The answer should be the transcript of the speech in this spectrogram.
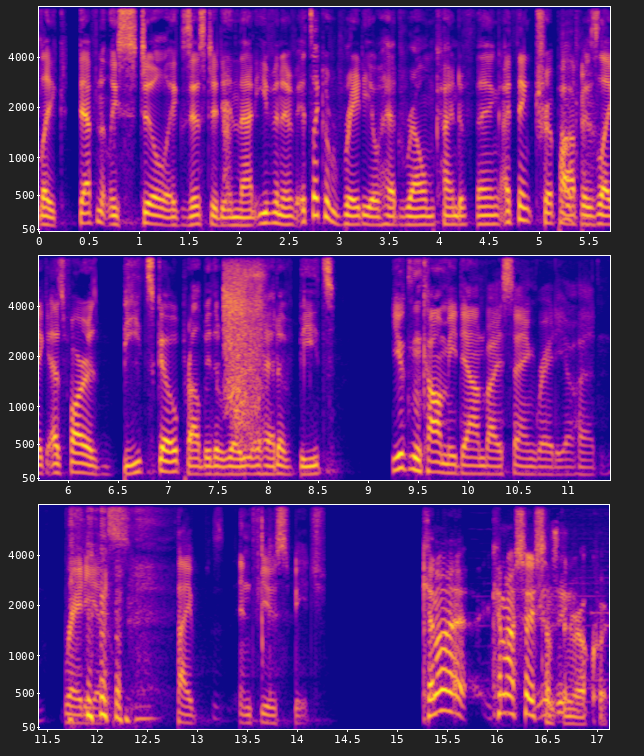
like definitely still existed in that, even if it's like a Radiohead realm kind of thing. I think trip hop Okay. is like, as far as beats go, probably the Radiohead of beats. You can calm me down by saying Radiohead, radius type infused speech. Can I can I say something real quick?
